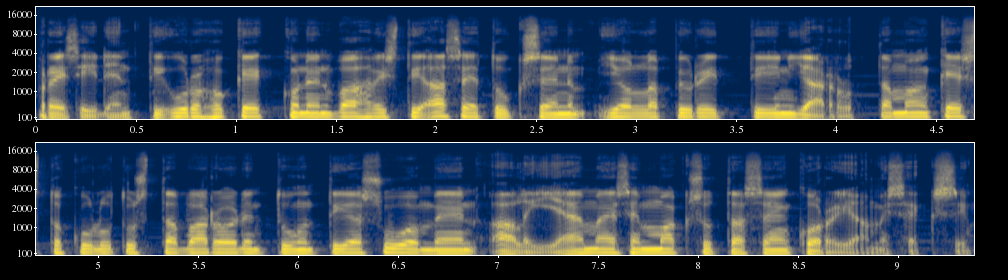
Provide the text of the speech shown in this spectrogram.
presidentti Urho Kekkonen vahvisti asetuksen, jolla pyrittiin jarruttamaan kestokulutustavaroiden tuontia Suomeen alijäämäisen maksutaseen korjaamiseksi.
